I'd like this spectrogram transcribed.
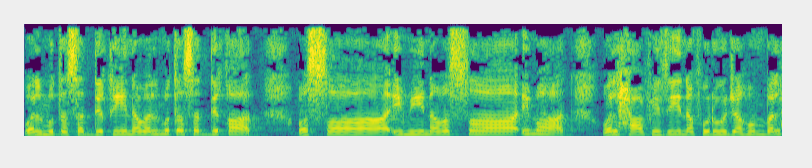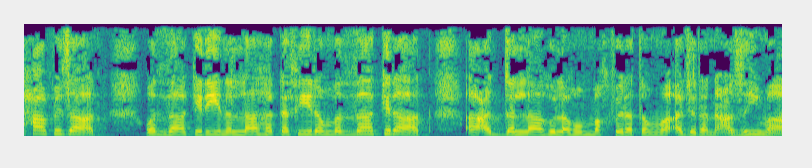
والمتصدقین والمتصدقات والصائمین والصائمات والحافظین فروجهم والحافظات والذاکرین اللہ كثيرا والذاکرات اعد اللہ لهم مغفرة واجرا عظیما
